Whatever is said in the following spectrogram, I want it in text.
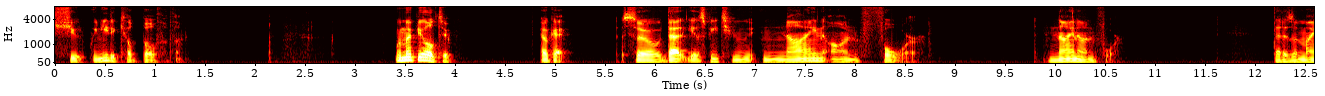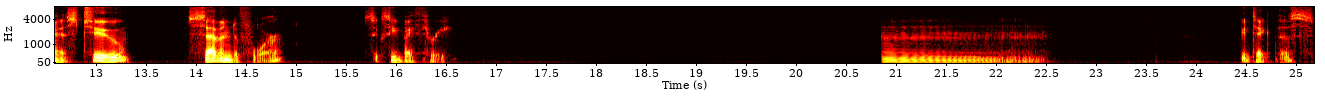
Shoot, we need to kill both of them. We might be able to. Okay, so that gets me to 9 on 4. 9 on 4. That is a minus 2, 7 to 4. Succeed by 3. Mm. Could take this.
